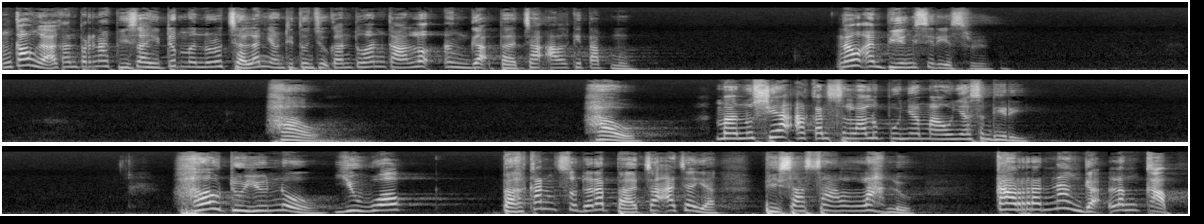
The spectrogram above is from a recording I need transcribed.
Engkau nggak akan pernah bisa hidup menurut jalan yang ditunjukkan Tuhan kalau enggak baca Alkitabmu. Now I'm being serious. How? How? Manusia akan selalu punya maunya sendiri. How do you know? You walk, bahkan saudara baca aja ya, bisa salah loh. Karena nggak lengkap.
